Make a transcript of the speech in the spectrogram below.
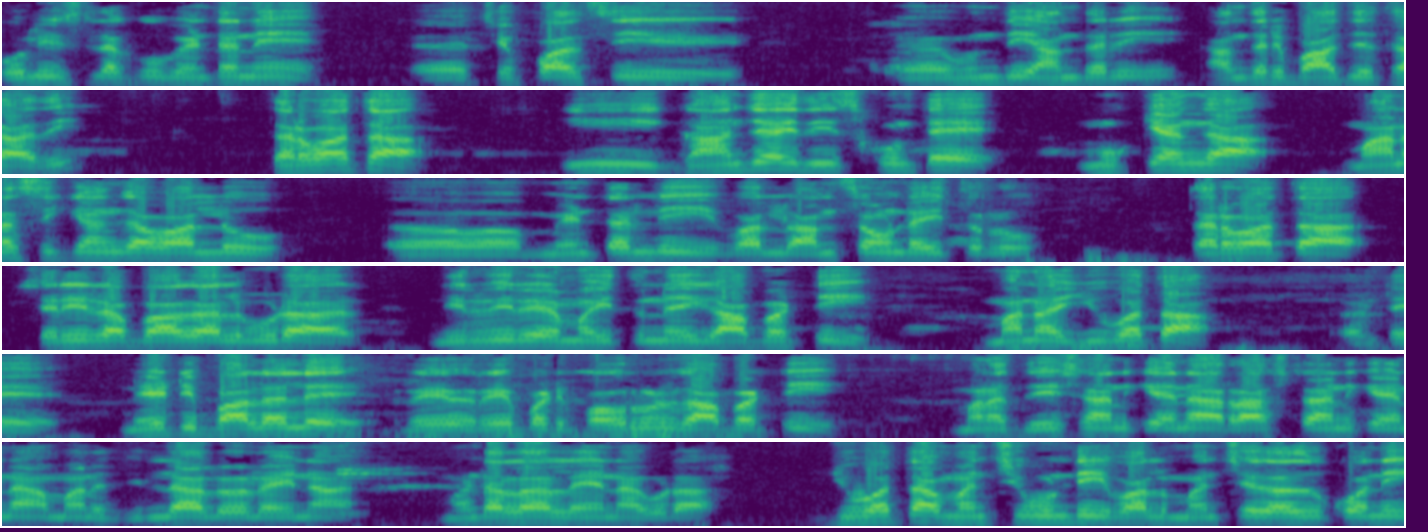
పోలీసులకు వెంటనే చెప్పాల్సి ఉంది అందరి అందరి బాధ్యత అది. తర్వాత ఈ గాంజాయి తీసుకుంటే ముఖ్యంగా మానసికంగా వాళ్ళు మెంటల్లీ వాళ్ళు అన్సౌండ్ అవుతారు తర్వాత శరీర భాగాలు కూడా నిర్వీర్యం అవుతున్నాయి కాబట్టి మన యువత అంటే నేటి బాలలే రే రేపటి పౌరులు కాబట్టి మన దేశానికైనా రాష్ట్రానికైనా మన జిల్లాలోనైనా మండలాలైనా కూడా యువత మంచిగా ఉండి వాళ్ళు మంచిగా చదువుకొని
